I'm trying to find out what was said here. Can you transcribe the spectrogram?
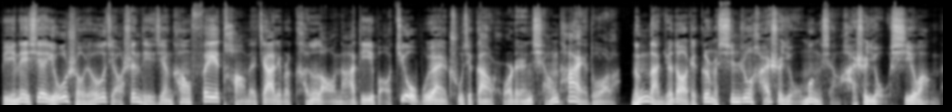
比那些有手有脚、身体健康、非躺在家里边啃老拿低保就不愿意出去干活的人强太多了。能感觉到这哥们心中还是有梦想，还是有希望的。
